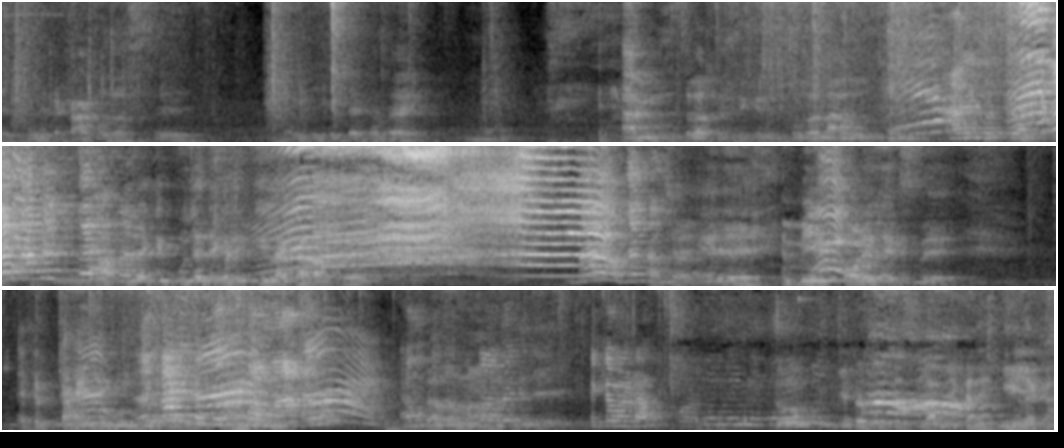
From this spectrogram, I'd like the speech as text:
এখানে একটা কাগজ আছে। এখান থেকে দেখা যায়? আমি বুঝতে পারতেছি কিন্তু তোমরা না বুঝতে আমি বুঝতে আপনারা কি বুঝে এখানে কি লেখা আছে? আচ্ছা এই যে মেয়ে সরে দেখবে। একটা কাহিনী বলতে হয়। তো যেটা বলতেছিলাম এখানে কি লেখা?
